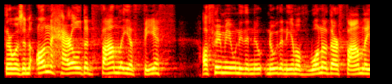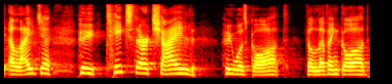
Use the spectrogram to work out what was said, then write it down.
there was an unheralded family of faith of whom we only know the name of one of their family, Elijah, who teach their child who was God, the living God,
